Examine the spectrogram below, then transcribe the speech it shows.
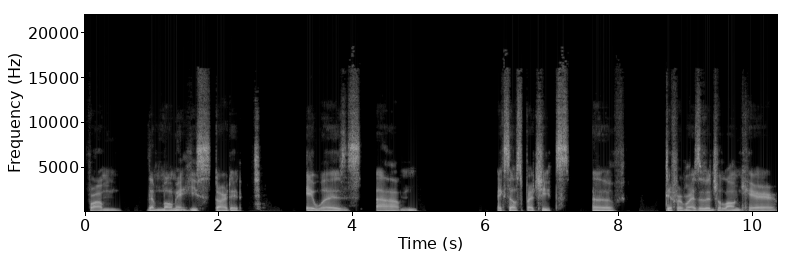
from the moment he started, it was um, Excel spreadsheets of different residential long care,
